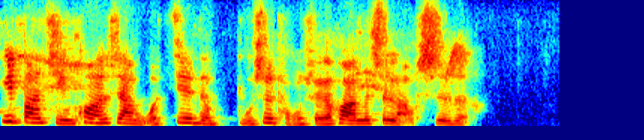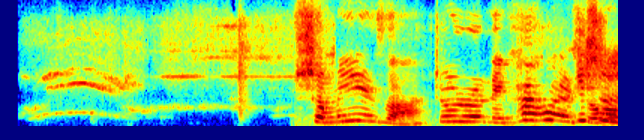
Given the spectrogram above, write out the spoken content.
一般情况下，我见的不是同学的画面，是老师的。什么意思啊？就是你开会的时候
